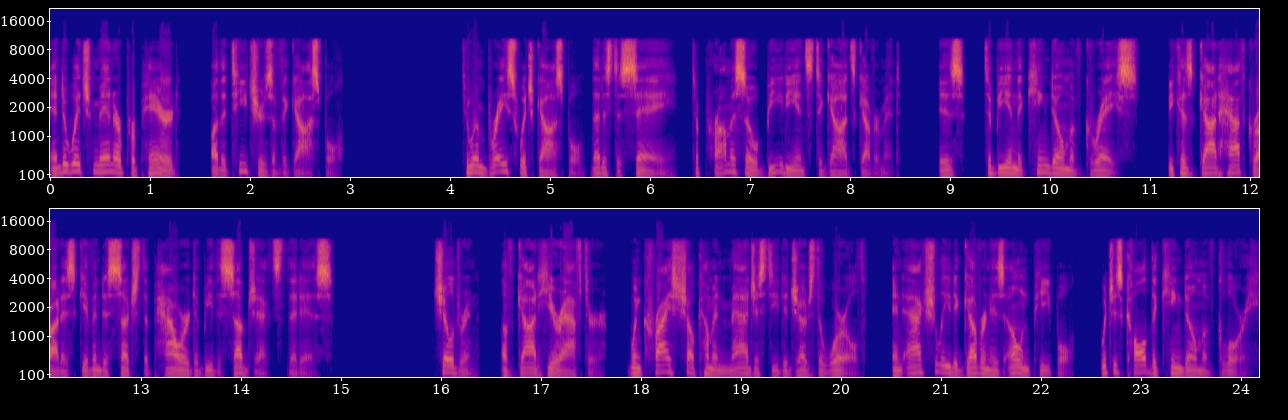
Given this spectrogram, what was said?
and to which men are prepared by the teachers of the gospel. To embrace which gospel, that is to say, to promise obedience to God's government, is to be in the kingdom of grace, because God hath gratis given to such the power to be the subjects, that is, children of God hereafter, when Christ shall come in majesty to judge the world, and actually to govern his own people, which is called the kingdom of glory.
